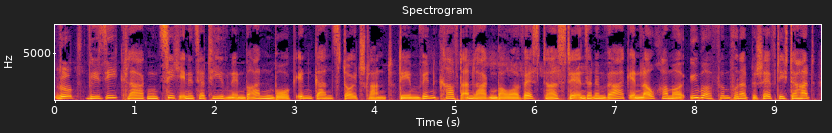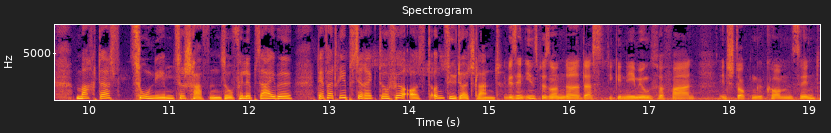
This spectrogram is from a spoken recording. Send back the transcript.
wird. Wie Sie klagen zig Initiativen in Brandenburg in ganz Deutschland. Dem Windkraftanlagenbauer Vestas, der in seinem Werk in Lauchhammer über 500 Beschäftigte hat, macht das zunehmend zu schaffen, so Philipp Seibel, der Vertriebsdirektor für Ost- und Süddeutschland. Wir sehen insbesondere, dass die Genehmigungsverfahren in Stocken gekommen sind,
